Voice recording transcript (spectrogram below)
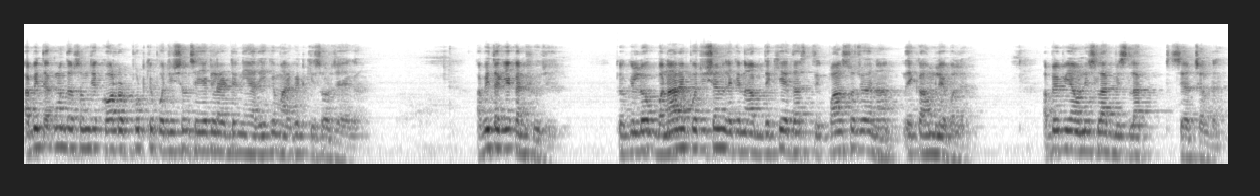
अभी तक मतलब समझे कॉल और पुट के पोजीशन से ये क्लैरिटी नहीं आ रही कि मार्केट किस ओर जाएगा। अभी तक ये कन्फ्यूज़ है, क्योंकि लोग बना रहे पोजीशन लेकिन आप देखिए दस, पाँच सौ जो है ना, एक अहम लेवल है। अभी भी यहाँ उन्नीस लाख, बीस लाख शेयर चल रहा है।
